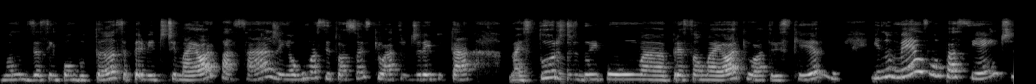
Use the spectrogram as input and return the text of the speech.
vamos dizer assim, condutância, permitir maior passagem em algumas situações que o átrio direito está mais túrgido e com uma pressão maior que o átrio esquerdo, e no mesmo paciente,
